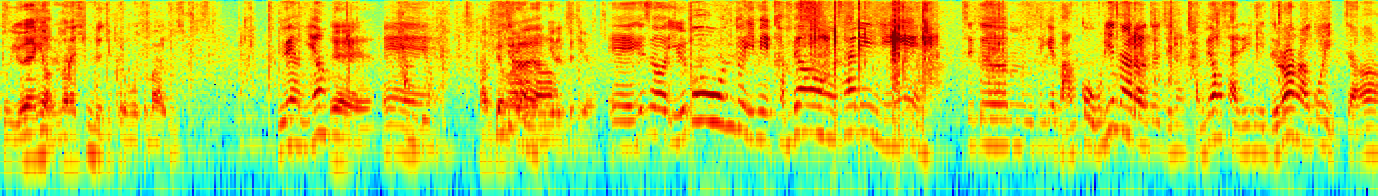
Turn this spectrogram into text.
그 요양이 얼마나 힘든지 그런 거좀 알고 싶어요. 요양이요? 예, 네. 간병하는 힘들어요. 일들이요. 예, 그래서 일본도 이미 간병 살인이 지금 되게 많고 우리나라도 지금 간병 살인이 늘어나고 있죠.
